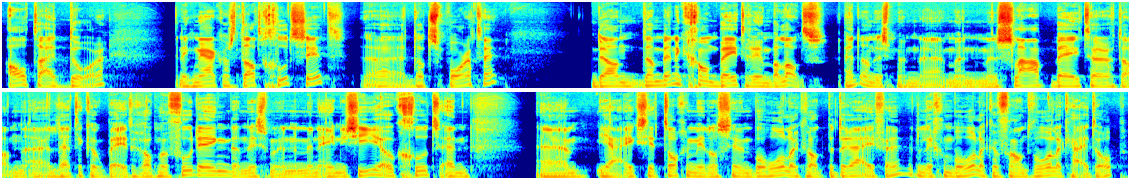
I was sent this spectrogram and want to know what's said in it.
altijd door. En ik merk als dat goed zit, uh, dat sporten, dan, dan ben ik gewoon beter in balans. He, dan is mijn, uh, mijn, mijn slaap beter, dan uh, let ik ook beter op mijn voeding, dan is mijn, mijn energie ook goed. En ja, ik zit toch inmiddels in behoorlijk wat bedrijven. Er ligt een behoorlijke verantwoordelijkheid op.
